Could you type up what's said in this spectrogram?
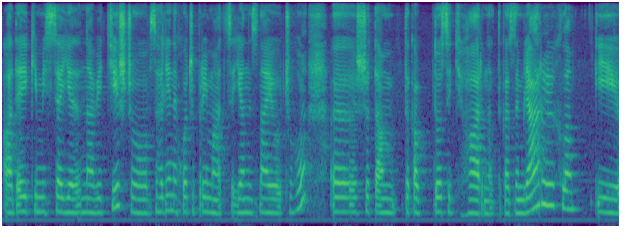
а деякі місця є навіть ті, що взагалі не хоче прийматися. Я не знаю чого, е, що там така досить гарна така земля рихла. І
